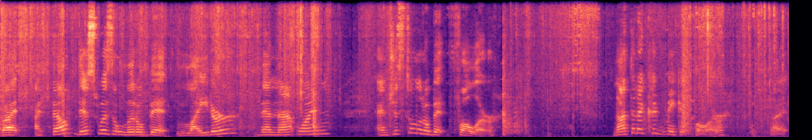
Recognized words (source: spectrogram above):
but I felt this was a little bit lighter than that one and just a little bit fuller. Not that I couldn't make it fuller, but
